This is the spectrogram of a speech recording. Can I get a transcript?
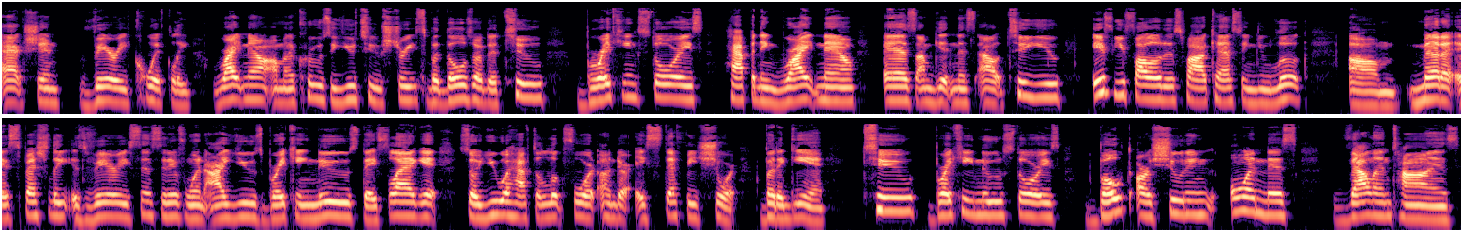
action very quickly. Right now, I'm going to cruise the YouTube streets, but those are the two breaking stories happening right now as I'm getting this out to you. If you follow this podcast and you look, um meta especially is very sensitive when i use breaking news they flag it so you will have to look for it under a Steffie short but again two breaking news stories. Both are shooting on this Valentine's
